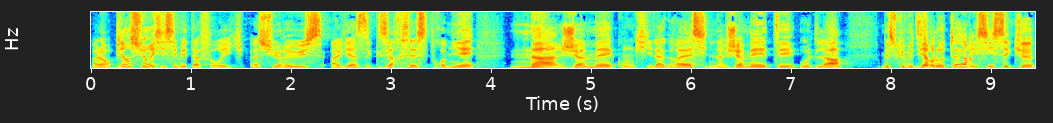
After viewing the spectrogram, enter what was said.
Alors bien sûr ici c'est métaphorique. Assuréus, alias Xerxès Ier, n'a jamais conquis la Grèce, il n'a jamais été au-delà. Mais ce que veut dire l'auteur ici, c'est que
